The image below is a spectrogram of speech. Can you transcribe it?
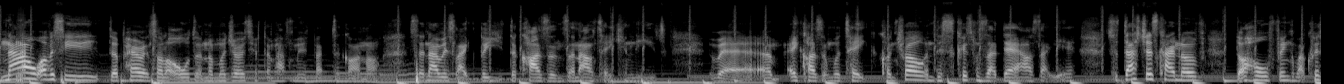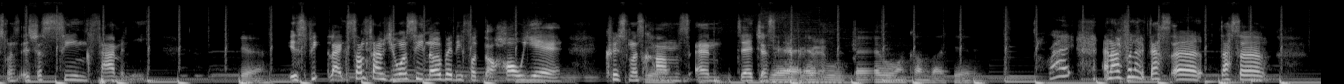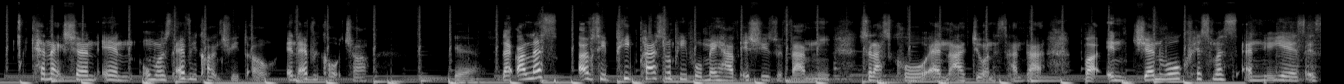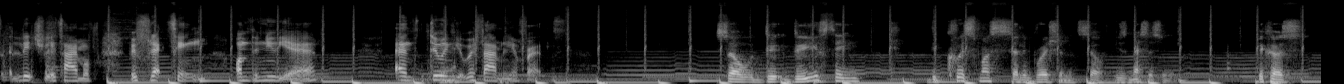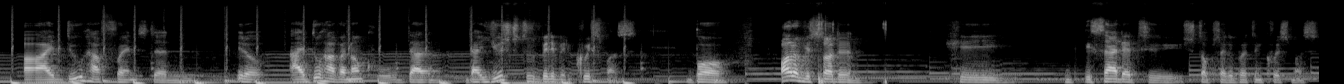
now, obviously, the parents are a lot older, and the majority of them have moved back to Ghana. So now it's like the the cousins are now taking lead, where um, a cousin would take control, and this Christmas at their house that year. So that's just kind of the whole thing about Christmas. It's just seeing family. yeah. It's pe- like sometimes you won't see nobody for the whole year. Christmas Yeah. comes and they're just yeah, everywhere, everyone, everyone come back here. right? And I feel like that's a that's a connection in almost every country, though, in every culture. Yeah. like unless obviously pe- personal people may have issues with family so that's cool and i do understand that but in general christmas and new year's is literally a time of reflecting on the new year and doing it with family and friends So do, do you think the Christmas celebration itself is necessary? Because I do have friends that, you know, I do have an uncle that that used to believe in Christmas, but all of a sudden he decided to stop celebrating Christmas.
